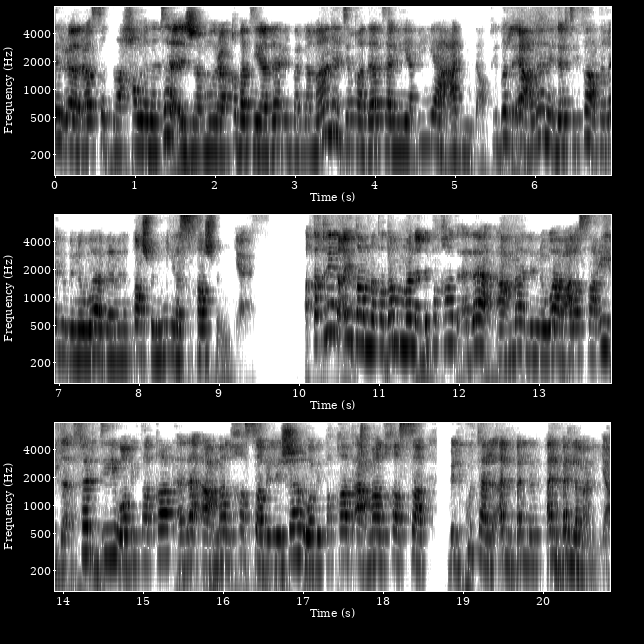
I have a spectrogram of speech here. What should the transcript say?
تقرير راصد حول نتائج مراقبة أداء البرلمان انتقادات نيابية عديدة في ظل إعلان الارتفاع تغيب النواب من 12% إلى 16%. التقرير أيضا نتضمن بطاقات أداء أعمال النواب على صعيد فردي وبطاقات أداء أعمال خاصة باللجان وبطاقات أعمال خاصة بالكتل البرلمانية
